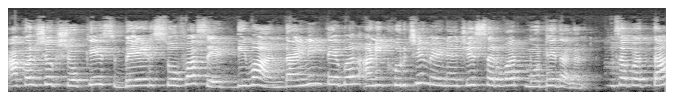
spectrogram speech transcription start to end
आकर्षक शोकेस बेड सोफा सेट दिवाण डायनिंग टेबल आणि खुर्ची मिळण्याचे सर्वात मोठे दालन. आमचा पत्ता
